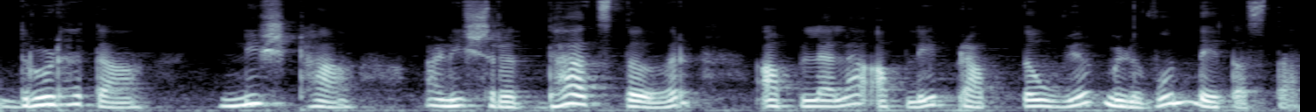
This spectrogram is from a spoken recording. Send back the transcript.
दृढता निष्ठा आणि श्रद्धाच तर आपल्याला आपले प्राप्तव्य मिळवून देत असतात.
